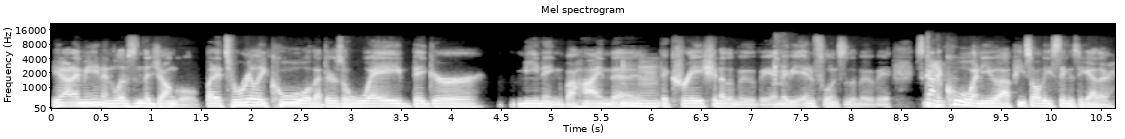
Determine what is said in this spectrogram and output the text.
You know what I mean? And lives in the jungle. But it's really cool that there's a way bigger meaning behind the Mhm. the creation of the movie and maybe influence of the movie. It's kind of Yeah. cool when you uh, piece all these things together.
